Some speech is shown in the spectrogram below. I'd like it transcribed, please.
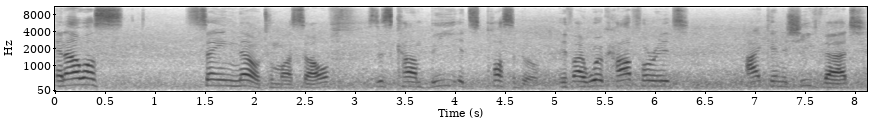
And I was saying no to myself. This can't be, it's possible. If I work hard for it, I can achieve that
